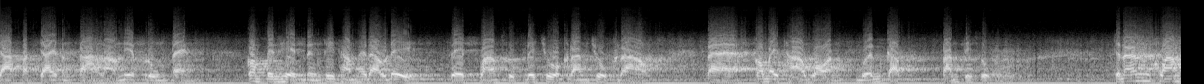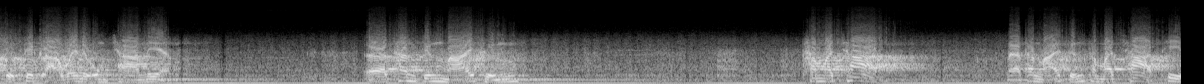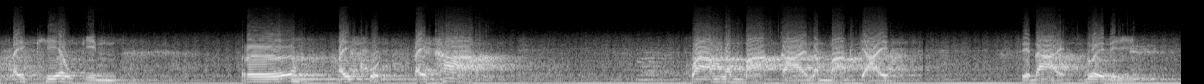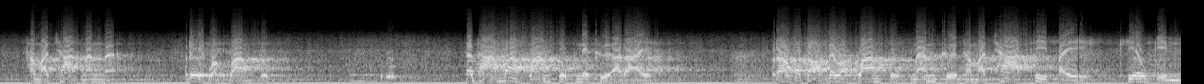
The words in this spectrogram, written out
จากปัจจัยต่างๆ เหล่านี้ปรุงแต่ง ก็เป็นเหตุหนึ่งที่ทำให้เราได้เสพความสุขได้ชั่วครั้งชั่วคราว แต่ก็ไม่ถาวรเหมือนกับสันติสุข ฉะนั้นความสุขที่กล่าวไว้ในองค์ฌานเนี่ยท่านจึงหมายถึง ธรรมชาตินะท่านหมายถึงธรรมชาติที่ไปเคี้ยวกิน หรือไปขุดไปฆ่า ความลำบากกายลำบากใจ เสียได้ด้วยดี ธรรมชาตินั้นนะ่ะ เรียกว่าความสุข ถ้าถามว่าความสุขเนี่ยคืออะไร เราก็ตอบได้ว่าความสุขนั้นคือธรรมชาติที่ไปเคี้ยวกิน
